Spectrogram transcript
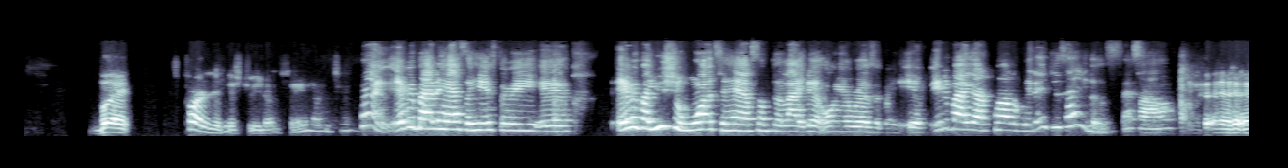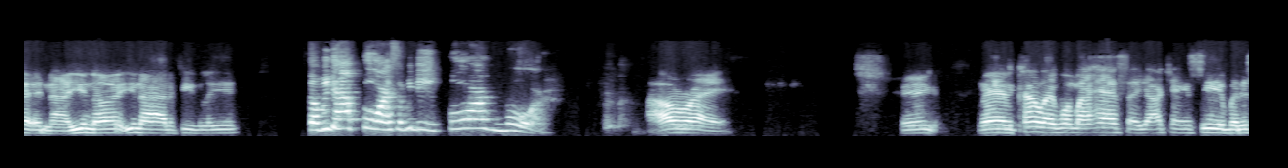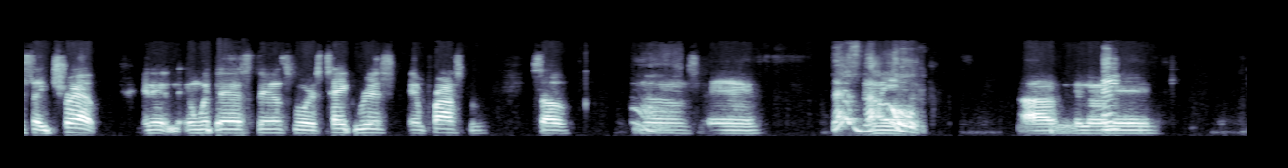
but it's part of the history, though. So, you know what I'm saying? Right. Everybody has a history and everybody you should want to have something like that on your resume. If anybody got a problem with it, they just hate us. That's all. nah, you know. You know how the people is. So we got four, so we need four more. All right. Man, kind of like what my hat say. Y'all can't see it, but it say trap, and it, and what that stands for is take risk and prosper. So, you know oh. what I'm saying? That's I mean, Uh, you know what I mean?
